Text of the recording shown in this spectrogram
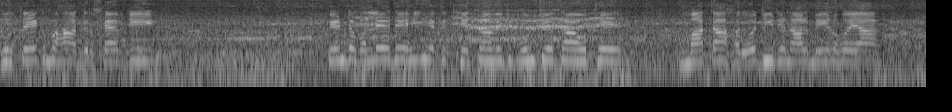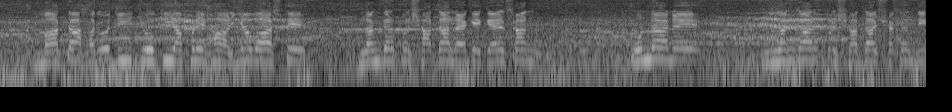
ਗੁਰੂ ਤੇਗ ਬਹਾਦਰ ਸਾਹਿਬ ਜੀ ਪਿੰਡ ਵੱਲੇ ਦੇ ਹੀ ਇੱਕ ਖੇਤਾਂ ਵਿੱਚ ਪਹੁੰਚੇ ਤਾਂ ਉੱਥੇ ਮਾਤਾ ਹਰੋ ਜੀ ਦੇ ਨਾਲ ਮੇਲ ਹੋਇਆ। ਮਾਤਾ ਹਰੋ ਜੀ ਜੋ ਕਿ ਆਪਣੇ ਹਾਲੀਆਂ ਵਾਸਤੇ ਲੰਗਰ ਪ੍ਰਸ਼ਾਦਾ ਲੈ ਕੇ ਗਏ ਸਨ। ਉਹਨਾਂ ਨੇ ਲੰਗਰ ਪ੍ਰਸ਼ਾਦਾ ਛਕਣ ਦੀ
